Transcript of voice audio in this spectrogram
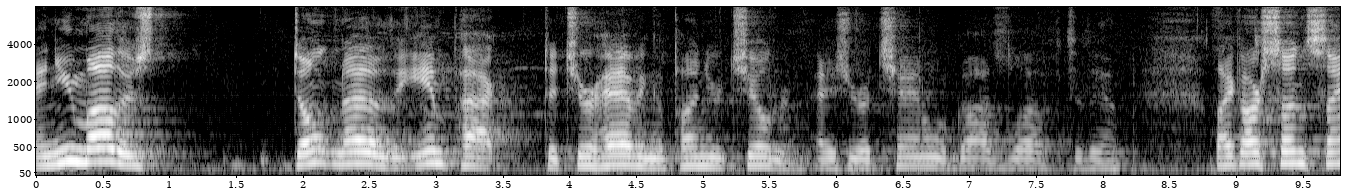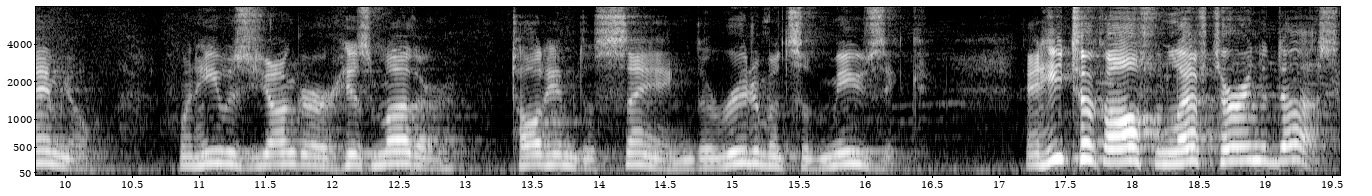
And you mothers don't know the impact that you're having upon your children as you're a channel of God's love to them. Like our son Samuel, when he was younger, his mother taught him to sing the rudiments of music. And he took off and left her in the dust.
